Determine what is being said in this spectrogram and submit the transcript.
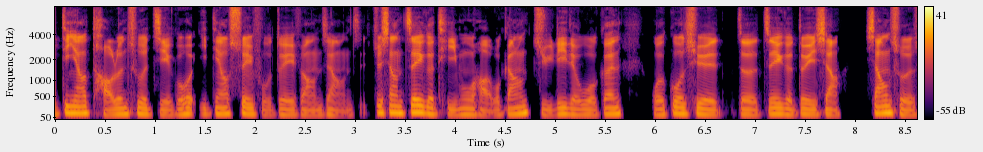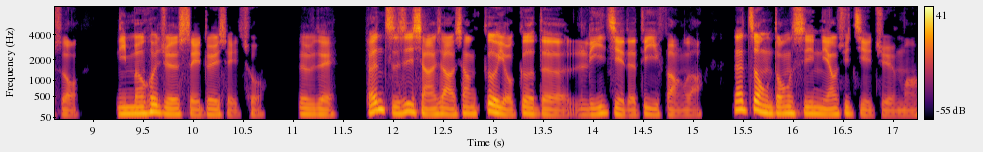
一定要讨论出的结果，或一定要说服对方这样子。就像这个题目哈，我刚刚举例的，我跟我过去的这个对象相处的时候，你们会觉得谁对谁错，对不对？可能仔细想一想，好像各有各的理解的地方啦。那这种东西你要去解决吗？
